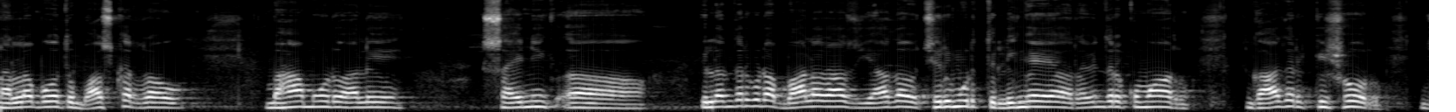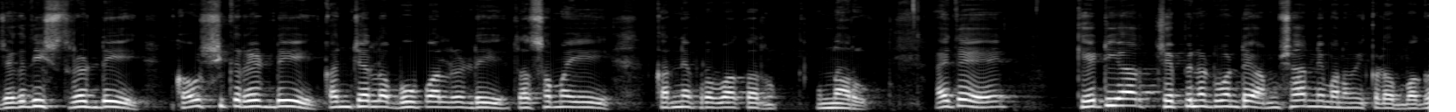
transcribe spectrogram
నల్లబోతు భాస్కర్ రావు మహామూడు అలీ సైనిక్ వీళ్ళందరూ కూడా బాలరాజ్ యాదవ్ చిరుమూర్తి లింగయ్య రవీంద్ర కుమార్ గాదర్ కిషోర్ జగదీష్ రెడ్డి కౌశిక్ రెడ్డి కంచెర్ల భూపాల్ రెడ్డి రసమయి కన్య ప్రభాకర్ ఉన్నారు. అయితే కేటీఆర్ చెప్పినటువంటి అంశాన్ని మనం ఇక్కడ బగ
